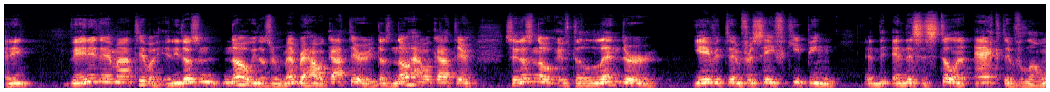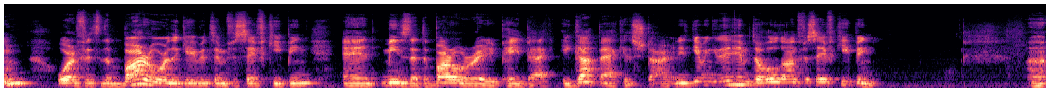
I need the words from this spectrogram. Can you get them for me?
And he and he doesn't know, he doesn't remember how it got there, he doesn't know how it got there, so he doesn't know if the lender gave it to him for safekeeping and, and this is still an active loan, or if it's the borrower that gave it to him for safekeeping and means that the borrower already paid back, he got back his shtar, and he's giving it to him to hold on for safekeeping. Uh,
